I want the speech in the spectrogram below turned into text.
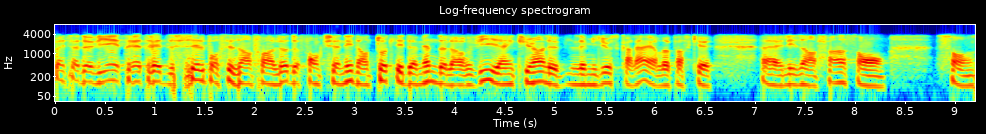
Ben, ça devient très, très difficile pour ces enfants-là de fonctionner dans tous les domaines de leur vie, incluant le, milieu scolaire, parce que euh, les enfants sont, sont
